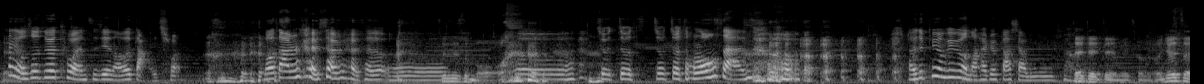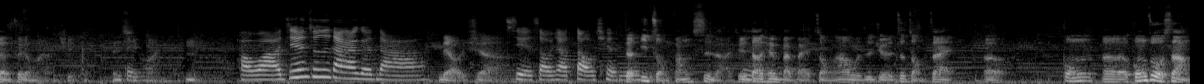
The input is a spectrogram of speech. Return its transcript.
对。他有时候就会突然之间，然后就打一串，然后大家就开始下面开始猜说，呃，这是什么？呃，就就就就头龙伞，然后就乒乓乒乓，然后他就发小礼物。对对对，没错，我觉得这个这个蛮有趣的，很喜欢，嗯。好啊，今天就是大概跟大家聊一下，介绍一下道歉的一种方式啦。其实道歉百百种，然后我是觉得这种在呃工呃工作上、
